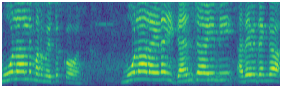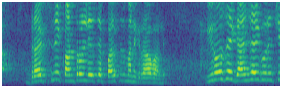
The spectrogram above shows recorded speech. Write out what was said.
మూలాల్ని మనం వెతుక్కోవాలి. మూలాలైన ఈ గంజాయిని అదేవిధంగా డ్రగ్స్ని కంట్రోల్ చేసే పరిస్థితి మనకి రావాలి. ఈరోజే గంజాయి గురించి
